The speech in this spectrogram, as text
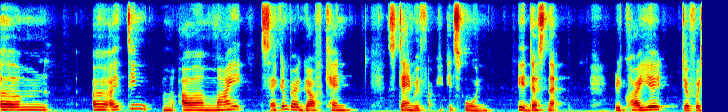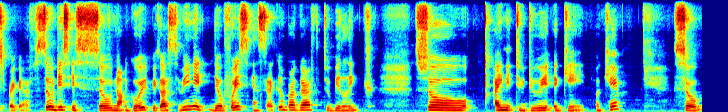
Um uh, i think uh, my second paragraph can stand with its own. It does not require the first paragraph. So this is so not good because we need the first and second paragraph to be linked. So I need to do it again, okay? So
